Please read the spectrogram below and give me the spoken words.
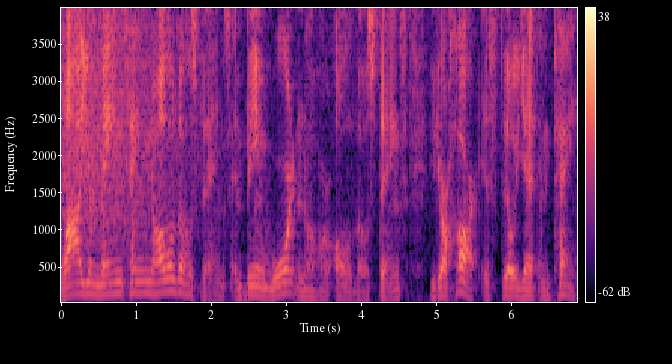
While you're maintaining all of those things and being warden over all of those things, your heart is still yet in pain.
